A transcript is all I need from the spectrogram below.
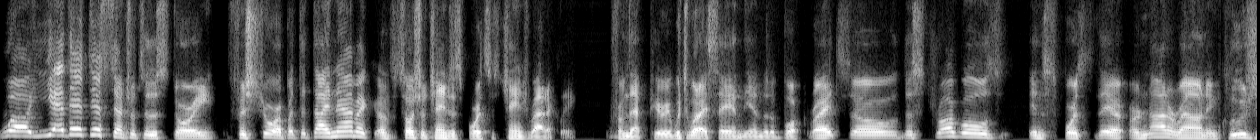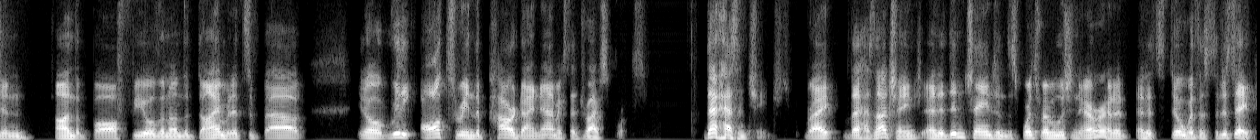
well, yeah, they're, they're central to the story for sure. But the dynamic of social change in sports has changed radically from that period, which is what I say in the end of the book, right? So the struggles in sports there are not around inclusion on the ball field and on the diamond. It's about, you know, really altering the power dynamics that drive sports. That hasn't changed, right? That has not changed. And it didn't change in the sports revolution era, and, it, and it's still with us to this day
